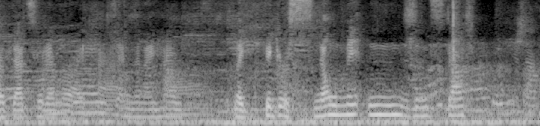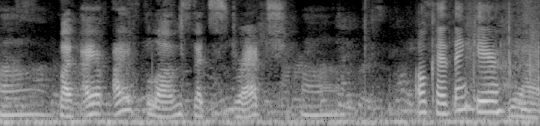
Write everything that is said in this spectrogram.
But that's whatever I have. And then I have like bigger snow mittens and stuff. ah, But I have I have gloves that stretch. ah. Okay, thank you. Yeah.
